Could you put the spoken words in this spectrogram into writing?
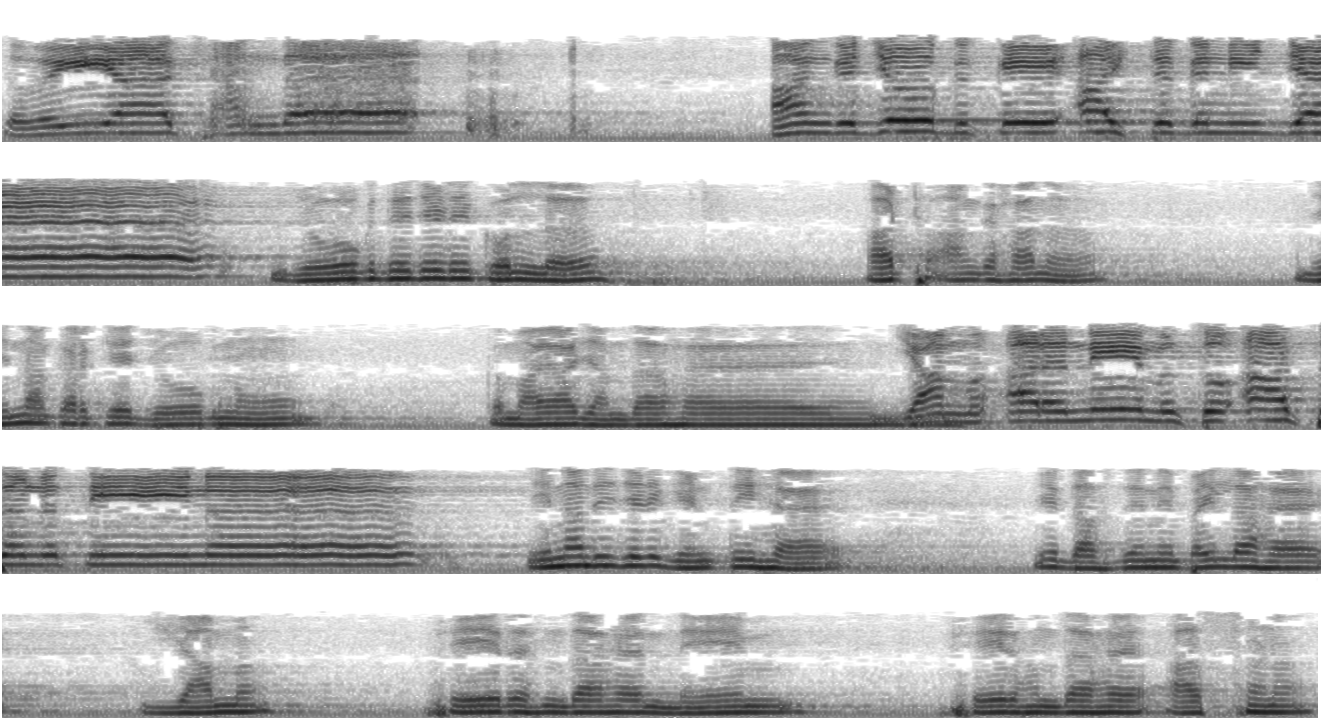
ਸਵਈਆ ਛੰਦ, ਅੰਗ ਜੋਗ ਕੇ ਅਸ਼ਟ ਗਨੀਜੈ। ਯੋਗ ਦੇ ਜਿਹੜੇ ਕੁੱਲ 8 ਅੰਗ ਹਨ ਜਿਨ੍ਹਾਂ ਕਰਕੇ ਯੋਗ ਨੂੰ ਕਮਾਇਆ ਜਾਂਦਾ ਹੈ। ਯਮ ਅਰ ਨੇਮ ਸੋ ਆਸਨ ਤੀਨ। ਇਹਨਾਂ ਦੀ ਜਿਹੜੀ ਗਿਣਤੀ ਹੈ ਇਹ ਦੱਸਦੇ ਨੇ ਪਹਿਲਾ ਹੈ ਯਮ ਫੇਰ ਹੁੰਦਾ ਹੈ ਨੇਮ ਫੇਰ ਹੁੰਦਾ ਹੈ ਆਸਣ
